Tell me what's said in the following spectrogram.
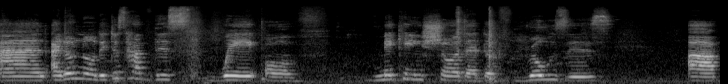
And I don't know, they just have this way of making sure that the roses are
